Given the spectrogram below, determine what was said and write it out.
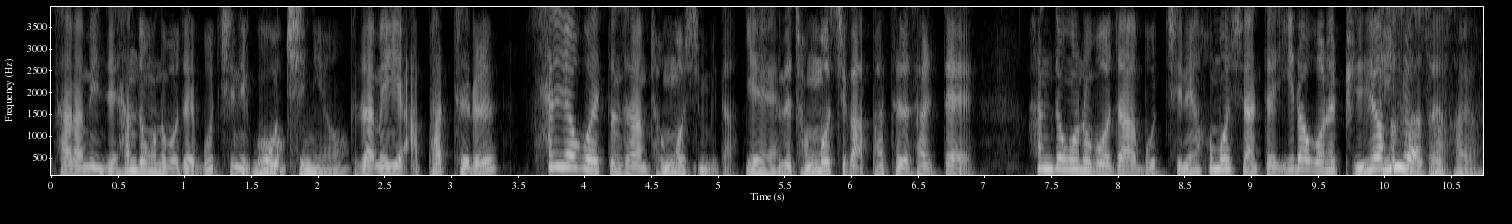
사람이 이제 한동훈 후보자의 모친이고 모친이요. 그다음에 이 아파트를 살려고 했던 사람 정모 씨입니다. 예. 근데 정모 씨가 아파트를 살 때 한동훈 후보자 모친이 허모 씨한테 1억 원을 빌려서, 빌려서 샀어요. 사요.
